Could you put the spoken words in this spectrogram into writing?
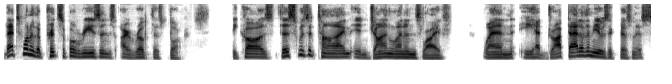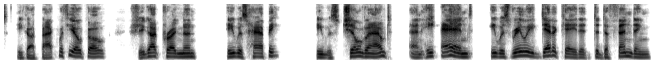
That's one of the principal reasons I wrote this book, because this was a time in John Lennon's life when he had dropped out of the music business. He got back with Yoko. She got pregnant. He was happy. He was chilled out, and he and he was really dedicated to defending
